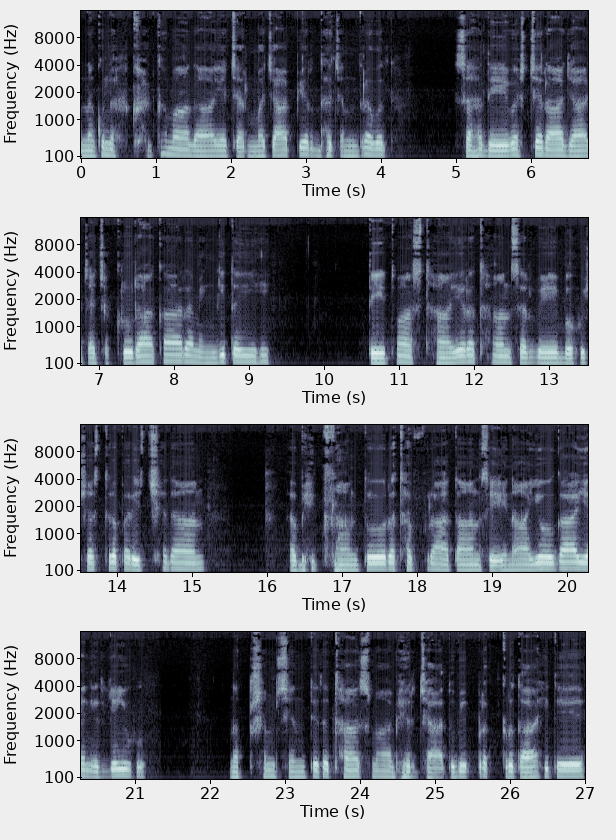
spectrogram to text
नकुलः खड्गमादाय चर्मचाप्यर्धचन्द्रवत् देवश्च राजा च चक्रुराकारमिङ्गितैः ते त्वास्थाय रथान् सर्वे बहुशस्त्रपरिच्छदान्। अभिघ्नान्तो रथव्रातान् सेनायोगाय निर्ययुः। न क्षंस्यन्ते तथास्माभिर्जातुविप्रकृता हि ते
